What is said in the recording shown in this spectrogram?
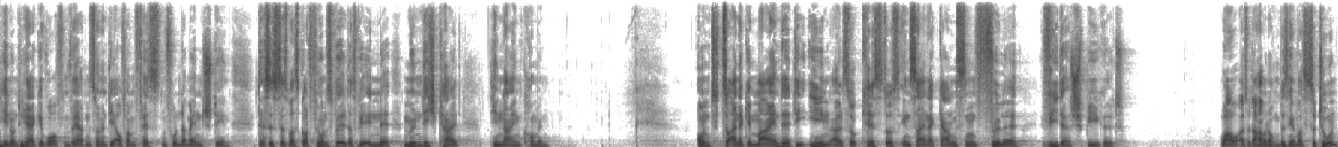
hin und her geworfen werden, sondern die auf einem festen Fundament stehen. Das ist das, was Gott für uns will, dass wir in eine Mündigkeit hineinkommen. Und zu einer Gemeinde, die ihn, also Christus, in seiner ganzen Fülle widerspiegelt. Wow, also da haben wir noch ein bisschen was zu tun,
